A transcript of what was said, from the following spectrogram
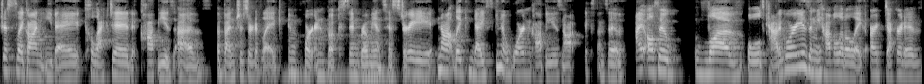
just like on eBay collected copies of a bunch of sort of like important books in romance history, not like nice, you know, worn copies, not expensive. I also love old categories and we have a little like our decorative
